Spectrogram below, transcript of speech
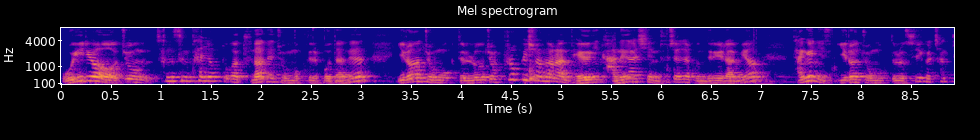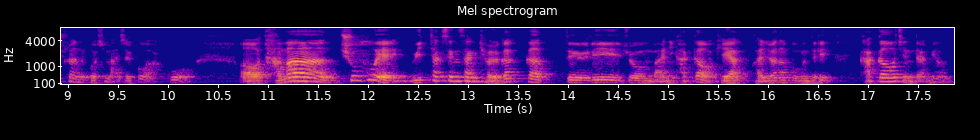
오히려 좀 상승 탄력도가 둔화된 종목들보다는 이런 종목들로 좀 프로페셔널한 대응이 가능하신 투자자분들이라면 당연히 이런 종목들로 수익을 창출하는 것이 맞을 것 같고 어, 다만 추후에 위탁 생산 결과값들이 좀 많이 가까워 계약 관련한 부분들이 가까워진다면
